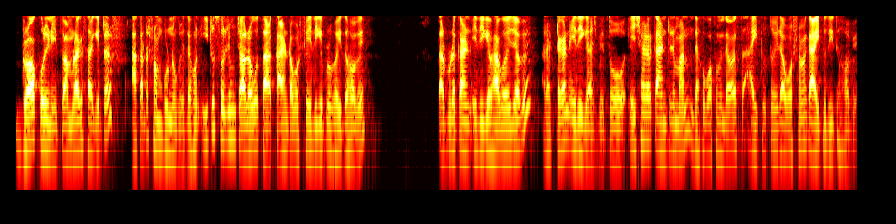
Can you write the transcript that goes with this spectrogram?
ড্র করিনি, তো আমরা আগে সার্কিটটার আঁকাটা সম্পূর্ণ করি। তখন ই টু সোর্স যখন চালু রাখব, তার কারেন্ট অবশ্যই এদিকে প্রবাহিত হবে। তারপরে কারেন্ট এদিকে ভাগ হয়ে যাবে, আর একটা কারেন্ট এদিকে আসবে। তো এই শাখার কারেন্টের মান দেখো প্রথমে দেওয়া আছে আই টু তো এটা অবশ্যই আমাকে আই টু দিতে হবে।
